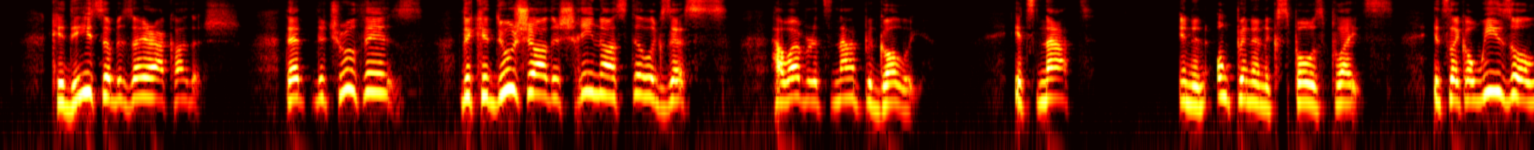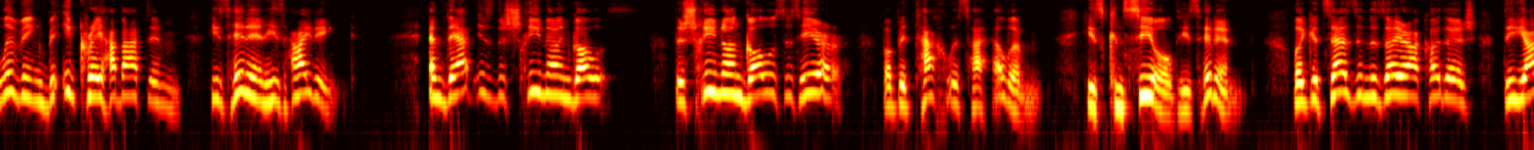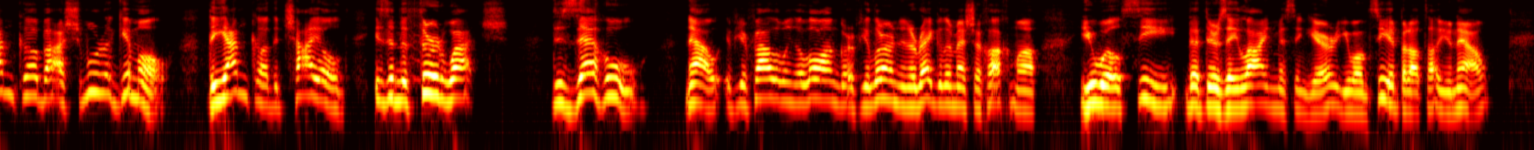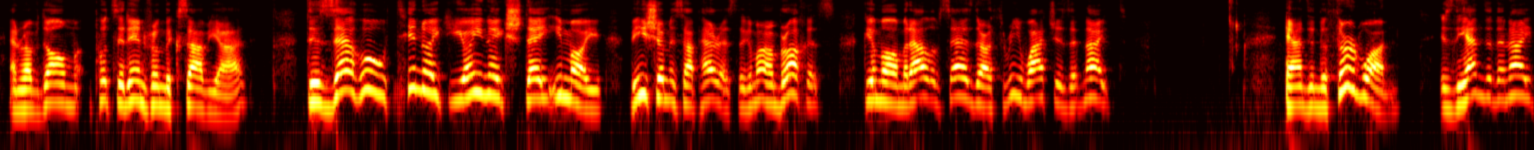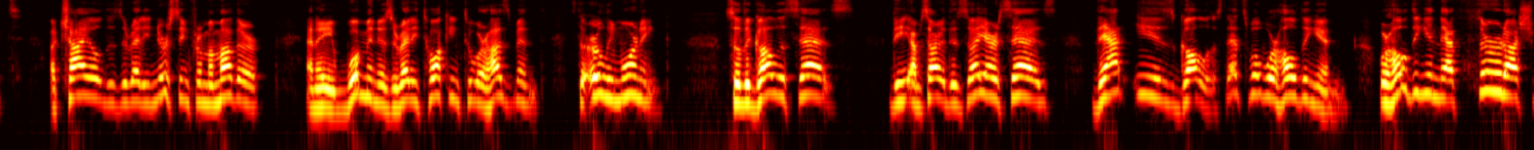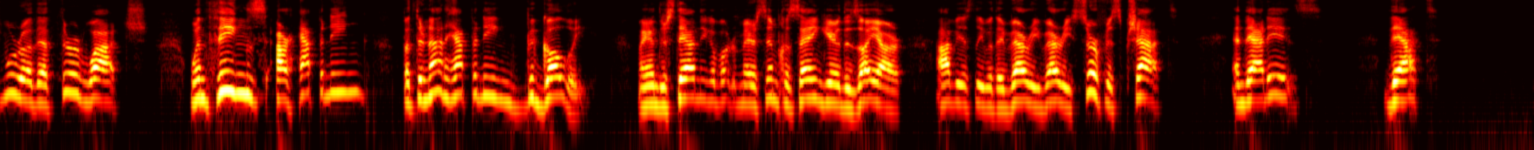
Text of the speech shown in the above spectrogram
kedisa b'zayir hakadosh. That the truth is the kedusha, the shechina, still exists. However, it's not begoli. It's not in an open and exposed place. It's like a weasel living be'ikre habatim. He's hidden, he's hiding. And that is the Shechina in Galus. The Shechina in Galus is here. But betachlis hahelim, he's concealed, he's hidden. Like it says in the Zayar HaKadosh, the Yanka ba'ashmura gimel. The Yanka, the child, is in the third watch. The Zehu. Now, if you're following along, or if you learn in a regular Meshech you will see that there's a line missing here. You won't see it, but I'll tell you now. And Rav Dom puts it in from the Ksav Yad. Dezehu tinoik yoinek shtei imoy visha misaperes. The Gemara in Brachas, Gimel Amar says there are three watches at night. And in the third one is the end of the night. A child is already nursing from a mother, and a woman is already talking to her husband. It's the early morning. So the Gullah says the I'm sorry, the Zayar says that is Gullus. That's what we're holding in. We're holding in that third Ashmura, that third watch, when things are happening, but they're not happening begully. My understanding of what Meir Simcha is saying here, the Zayar, obviously with a very, very surface pshat, and that is that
